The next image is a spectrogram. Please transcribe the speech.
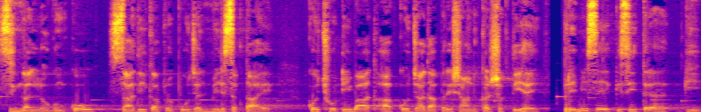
सिंगल लोगों को शादी का प्रपोजल मिल सकता है। कोई छोटी बात आपको ज़्यादा परेशान कर सकती है। प्रेमी से किसी तरह की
